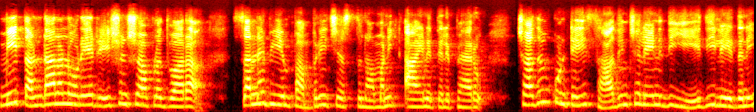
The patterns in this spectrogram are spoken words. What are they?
మీ తండాలలోనే రేషన్ షాపుల ద్వారా సన్న బియ్యం పంపిణీ చేస్తున్నామని ఆయన తెలిపారు. చదువుకుంటే సాధించలేనిది ఏదీ లేదని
